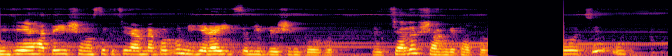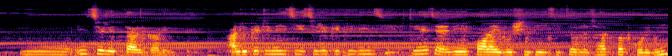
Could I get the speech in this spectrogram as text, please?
নিজের হাতেই সমস্ত কিছু রান্না করব, নিজেরাই সেলিব্রেশন করব। চলো সঙ্গে থাকো। হচ্ছে ইঁচড়ের তরকারি। আলু কেটে নিয়েছি, ইঁচড়ে কেটে দিয়েছি ঠিক আছে? আর দিয়ে কড়াই বসিয়ে দিয়েছি। চলো ঝটপট করে নিই।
